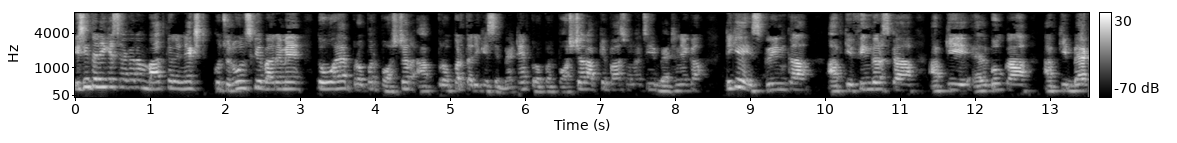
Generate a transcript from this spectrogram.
इसी तरीके से अगर हम बात करें नेक्स्ट कुछ रूल्स के बारे में तो वो है प्रॉपर पॉस्चर। आप प्रॉपर तरीके से बैठे, प्रॉपर पॉस्चर आपके पास होना चाहिए बैठने का। ठीक है, स्क्रीन का आपकी फिंगर्स का, आपकी एल्बो का, आपकी बैक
